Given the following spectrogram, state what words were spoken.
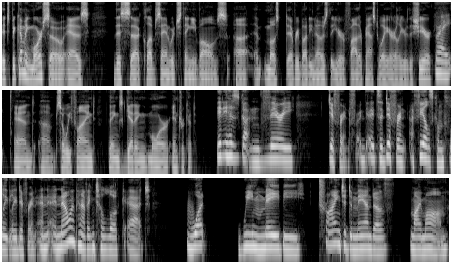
It's becoming more so as this uh, club sandwich thing evolves. Uh, most everybody knows that your father passed away earlier this year, Right. and um, so we find things getting more intricate. It has gotten very different. It's a different, it feels completely different. And, and now I'm having to look at what we may be trying to demand of my mom,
